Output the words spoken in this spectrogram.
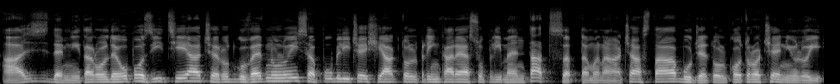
Azi, demnitarul de opoziție a cerut guvernului să publice și actul prin care a suplimentat săptămâna aceasta bugetul Cotroceniului.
